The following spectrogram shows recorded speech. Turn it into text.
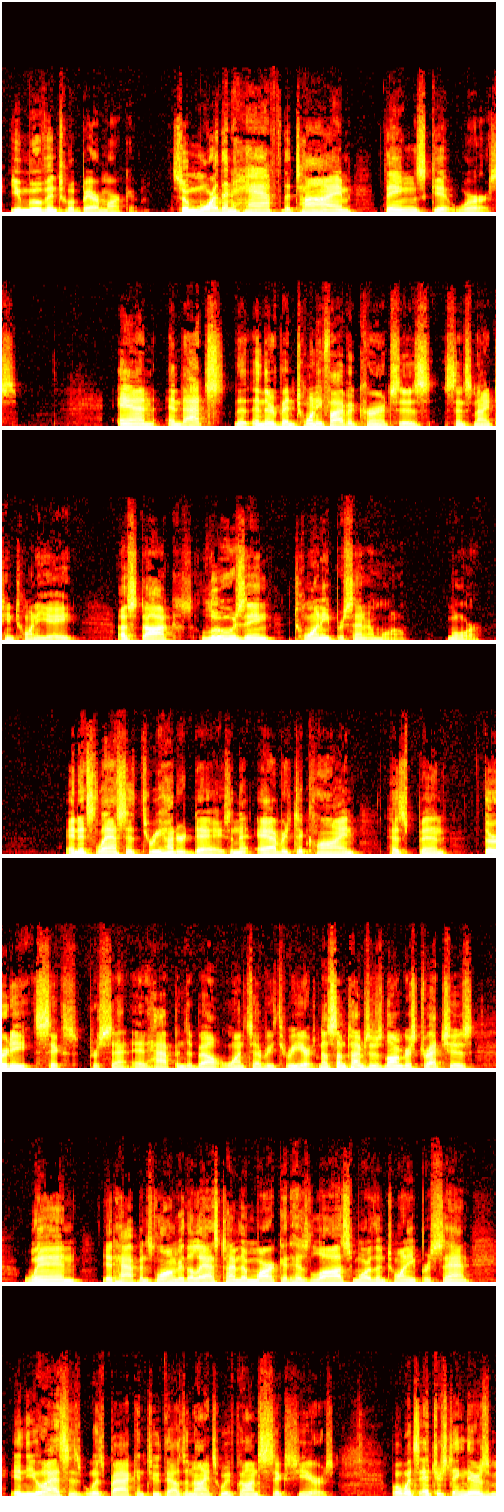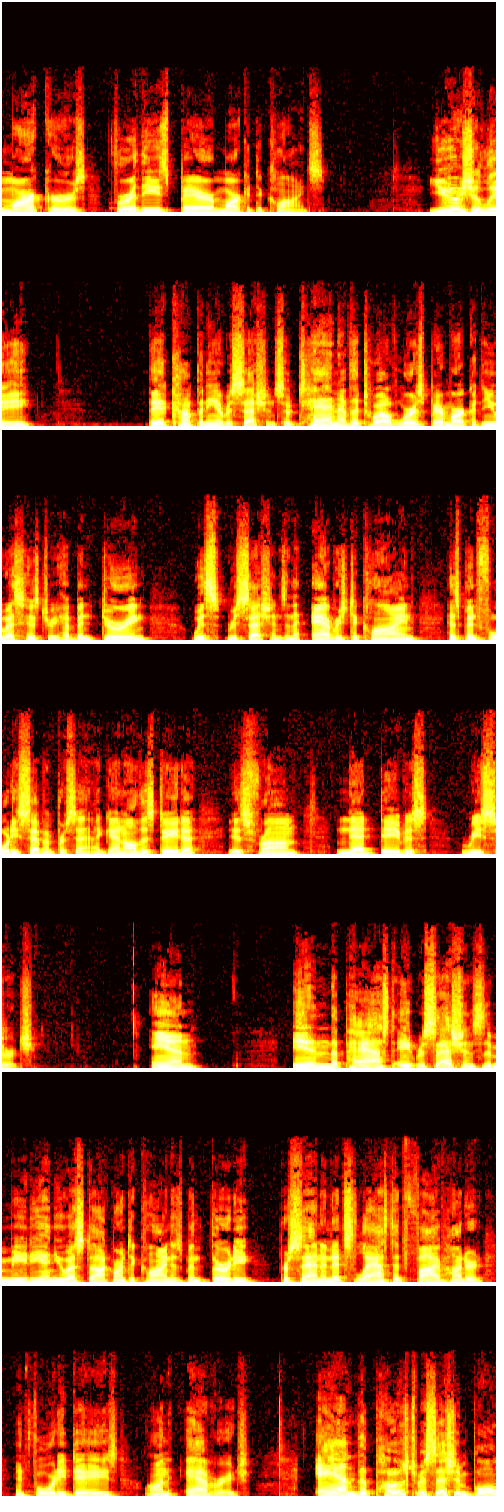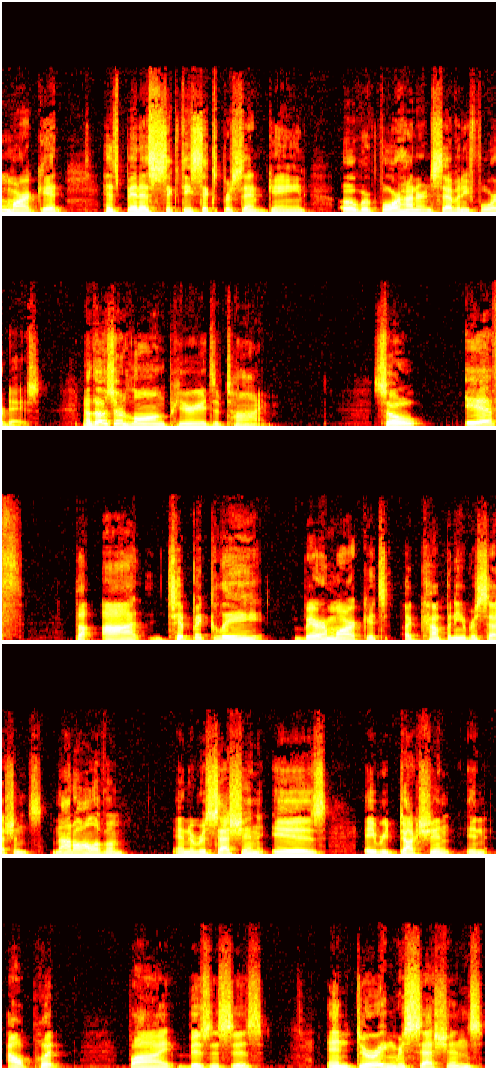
you move into a bear market. So, more than half the time, things get worse. And and that's and there have been 25 occurrences since 1928 of stocks losing 20% or more. More. And it's lasted 300 days and the average decline has been 36%. It happens about once every 3 years. Now sometimes there's longer stretches when it happens longer. The last time the market has lost more than 20% in the US was back in 2009. So we've gone 6 years. But what's interesting, there's markers for these bear market declines. Usually, they accompany a recession. So 10 of the 12 worst bear markets in U.S. history have been during with recessions, and the average decline has been 47%. Again, all this data is from Ned Davis Research. And in the past eight recessions, the median U.S. stock market decline has been 30%, and it's lasted 540 days on average. And the post recession bull market has been a 66% gain over 474 days. Now, those are long periods of time. So, if the uh, typically bear markets accompany recessions, not all of them, and a recession is a reduction in output by businesses. And during recessions,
